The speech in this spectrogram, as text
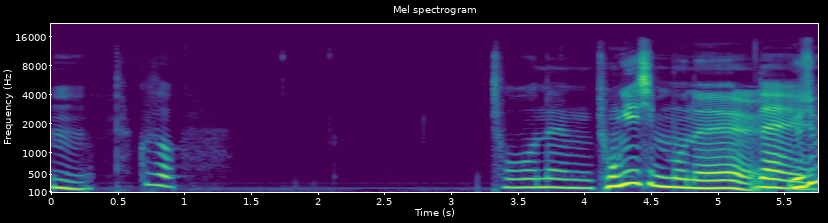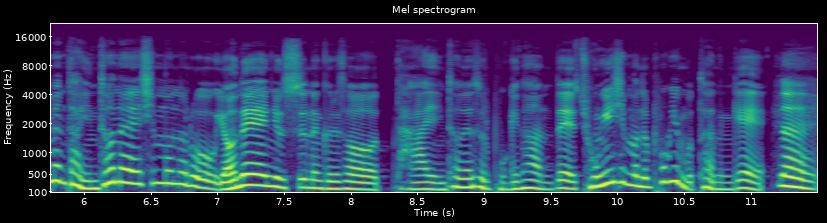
음 그래서 저는 종이 신문을 네. 요즘엔 다 인터넷 신문으로 연예 뉴스는 그래서 다 인터넷으로 보긴 하는데 종이 신문을 포기 못하는 게 네.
